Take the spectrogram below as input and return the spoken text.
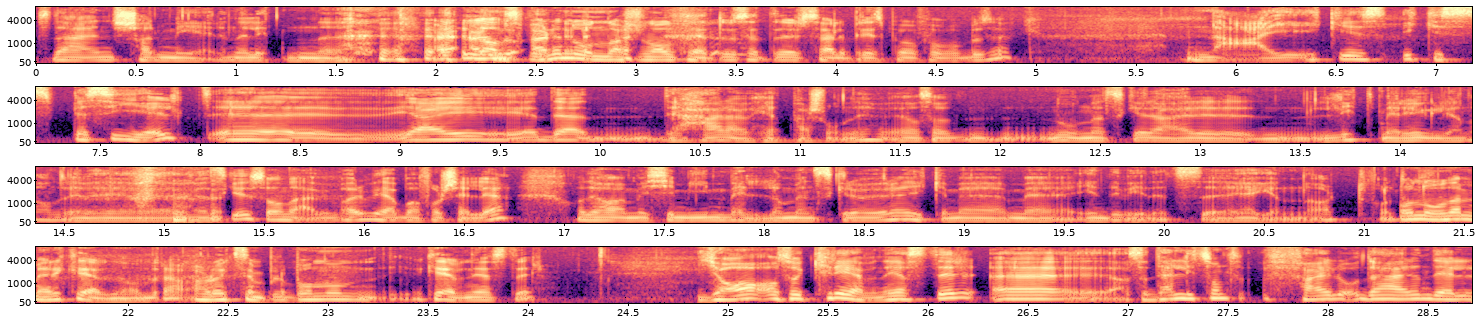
Så det er en sjarmerende liten uh, landsby. Er, er det noen nasjonalitet du setter særlig pris på å få på besøk? Nei, ikke, ikke spesielt. Eh, jeg, det, det, her er jo helt personlig. Altså, noen mennesker er litt mer hyggelige enn andre mennesker. Sånn er vi bare. Vi er bare forskjellige. Og det har med kjemi mellom mennesker å gjøre, ikke med, med individets egenart. Og noen er mer krevende enn andre. Har du eksempler på noen krevende gjester? Ja, altså krevende gjester. Eh, altså det er litt sånn feil. Det er en del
